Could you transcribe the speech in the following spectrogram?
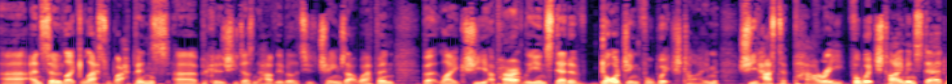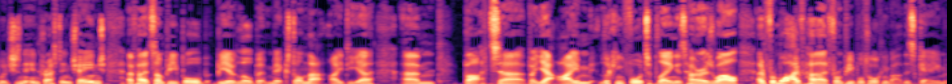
uh, and so like less weapons uh, because she doesn't have the ability to change that weapon. But like she apparently instead of dodging for witch time, she has to parry for witch time instead, which is an interesting change. I've heard some people be a little bit mixed on that idea. Um, but uh, but yeah, I'm looking forward to playing as her as well. And from what I've heard from people talking about this game,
